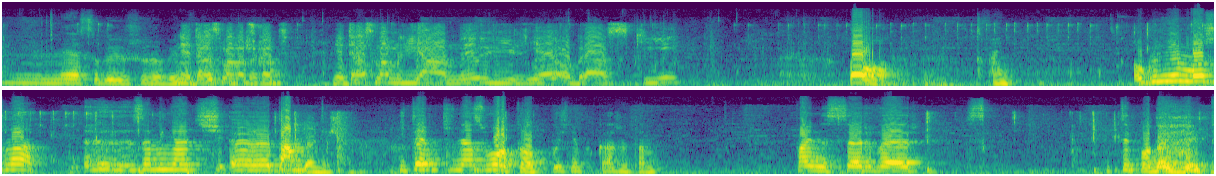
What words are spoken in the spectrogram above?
Mm, Ja sobie już robię... Nie, teraz mam na przykład... Nie, teraz mam liany, lilie, obrazki. O! Fajnie. Ogólnie można y, zamieniać y, tam Donisz. itemki na złoto. Później pokażę tam. Fajny serwer. Sk- Ty podaj IP.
